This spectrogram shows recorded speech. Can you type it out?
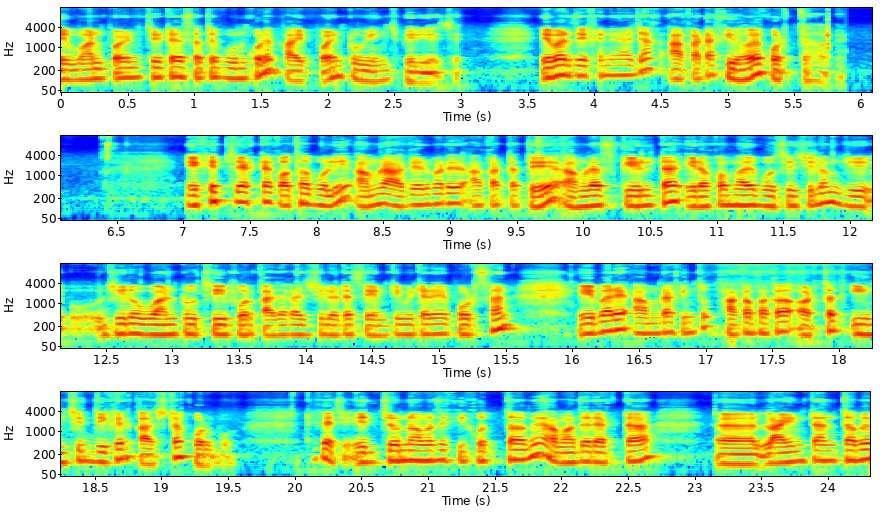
এই ওয়ান পয়েন্ট থ্রিটার সাথে গুণ করে ফাইভ পয়েন্ট টু ইঞ্চ বেরিয়েছে। এবার দেখে নেওয়া যাক আঁকাটা কীভাবে করতে হবে। এক্ষেত্রে একটা কথা বলি, আমরা আগের বারের আঁকাটাতে আমরা স্কেলটা এরকমভাবে বসিয়েছিলাম যে zero one two three four কাছাকাছি ছিল এটা সেন্টিমিটারের পোর্শান এবারে আমরা কিন্তু ফাঁকা ফাঁকা অর্থাৎ ইঞ্চির দিকের কাজটা করব। ঠিক আছে? এর জন্য আমাদের কি করতে হবে? আমাদের একটা লাইন টানতে হবে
